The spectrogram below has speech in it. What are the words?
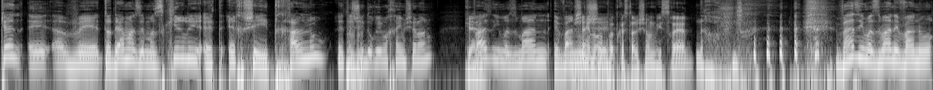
כן, אה, ואתה יודע מה, זה מזכיר לי את איך שהתחלנו את. השידורים החיים שלנו. ואז עם הזמן הבנו ש... שהיינו הפודקאסט הראשון בישראל. נכון. ואז עם הזמן הבנו,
